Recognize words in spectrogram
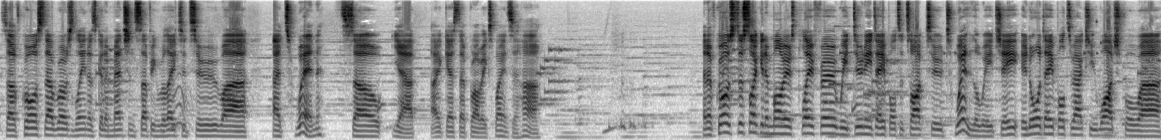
So of course that Rosalina's gonna mention something related to uh, a twin. So yeah, I guess that probably explains it, huh? And of course, just like in a Mario's playthrough, we do need able to talk to Twin Luigi in order able to actually watch for, uh,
